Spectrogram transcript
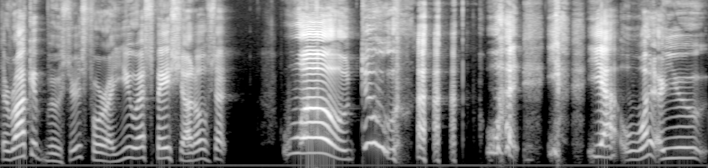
the rocket boosters for a U.S. space shuttle. Shut- Whoa, dude! what? Yeah, what are you?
